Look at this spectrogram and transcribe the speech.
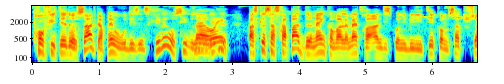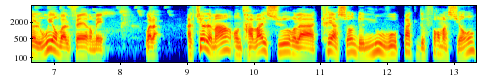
Profitez de ça, puis après, vous vous désinscrivez aussi, vous en Ben avez oui. vu. Parce que ça ne sera pas demain qu'on va le mettre en disponibilité comme ça tout seul. Oui, on va le faire, mais voilà. Actuellement, on travaille sur la création de nouveaux packs de formation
